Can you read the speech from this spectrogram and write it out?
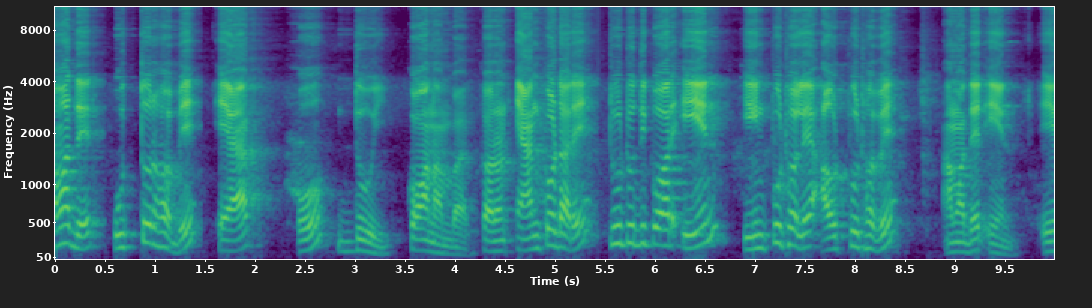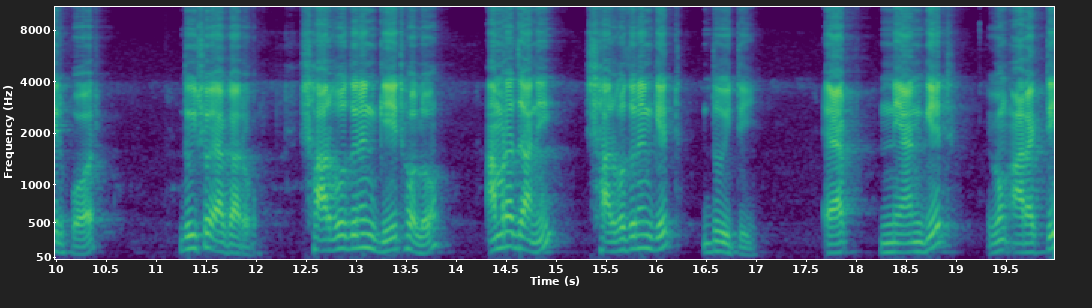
আমাদের উত্তর হবে এক ও দুই, ক নাম্বার কারণ অ্যানকোডারে two to the power N input হলে আউটপুট হবে আমাদের এন এরপর দুইশো এগারো। সার্বজনীন গেট হলো, আমরা জানি সার্বজনীন গেট দুইটি। এক ন্যান গেট এবং আরেকটি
